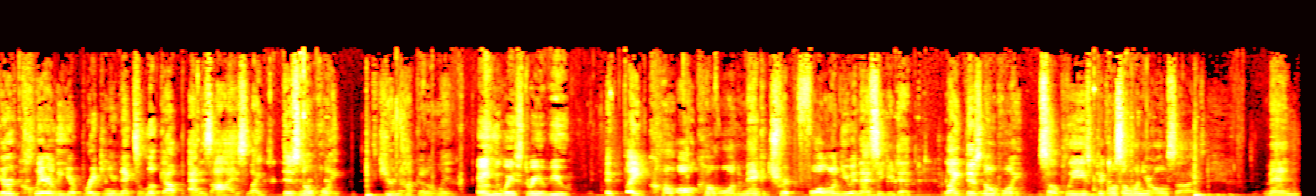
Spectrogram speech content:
You're clearly you're breaking your neck to look up at his eyes. Like there's no point. You're not gonna win. And he weighs three of you. It, like come oh come on. The man could trip, fall on you, and that's it. You're dead. Like there's no point. So please pick on someone your own size. Men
